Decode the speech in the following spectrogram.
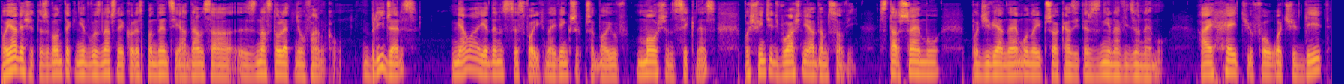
Pojawia się też wątek niedwuznacznej korespondencji Adamsa z nastoletnią fanką. Bridgers miała jeden ze swoich największych przebojów, Motion Sickness, poświęcić właśnie Adamsowi, starszemu, podziwianemu, no i przy okazji też znienawidzonemu. I hate you for what you did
